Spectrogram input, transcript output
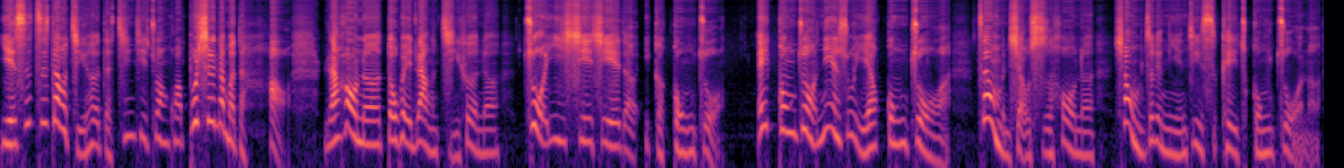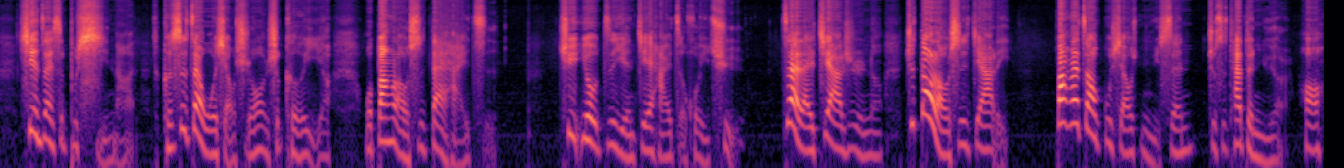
也是知道吉赫的经济状况不是那么的好，然后呢，都会让吉赫呢做一些些的一个工作。哎，工作念书也要工作啊！在我们小时候呢，像我们这个年纪是可以工作呢，现在是不行啊。可是在我小时候是可以啊，我帮老师带孩子，去幼稚园接孩子回去，再来假日呢，就到老师家里帮他照顾小女生，就是他的女儿，哈、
